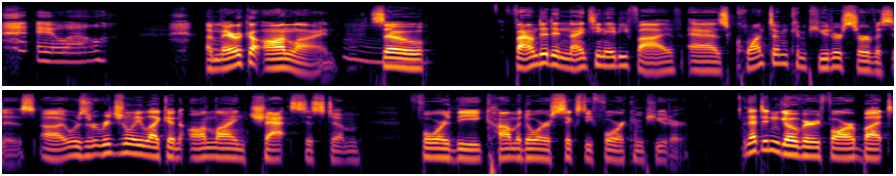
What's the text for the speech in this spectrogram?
AOL. America Online. Hmm. So, founded in 1985 as Quantum Computer Services. Uh, it was originally like an online chat system for the Commodore 64 computer. That didn't go very far, but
